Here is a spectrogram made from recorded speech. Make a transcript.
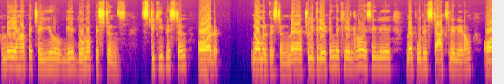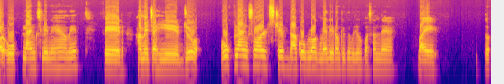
हमें यहाँ पे चाहिए होंगे दोनों पिस्टन्स स्टिकी पिस्टन और नॉर्मल पिस्टन मैं एक्चुअली क्रिएटिव में खेल रहा हूँ, इसीलिए मैं पूरे स्टैक्स ले ले रहा हूँ और ओक प्लैंक्स लेने हैं हमें। फिर हमें चाहिए जो ओक प्लैंक्स और स्ट्रिप डाको ब्लॉग मैं ले रहा हूँ, क्योंकि मुझे वो पसंद है। बाय तो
